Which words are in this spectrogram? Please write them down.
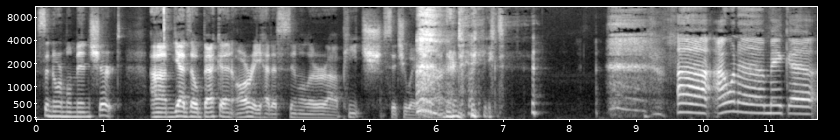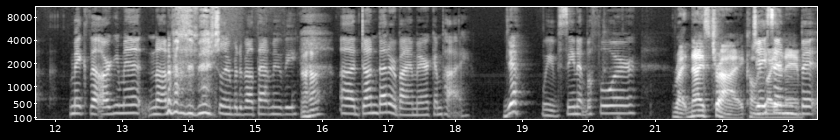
It's a normal men's shirt. Um, yeah, though Becca and Ari had a similar uh, peach situation on their date. uh, I want to make a make the argument not about The Bachelor, but about that movie. Uh-huh. Uh, Done better by American Pie. Yeah. We've seen it before. Right. Nice try. Call me by your name. Ba-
